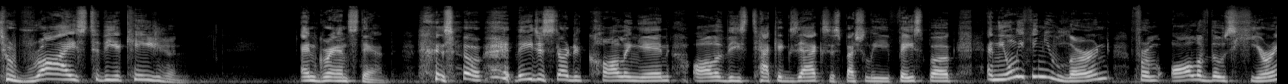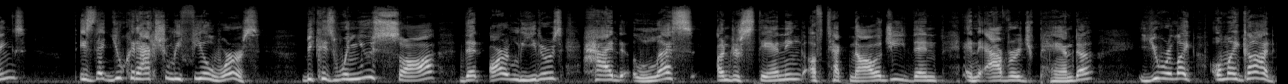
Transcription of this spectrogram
to rise to the occasion and grandstand. so they just started calling in all of these tech execs, especially Facebook. And the only thing you learned from all of those hearings is that you could actually feel worse. Because when you saw that our leaders had less understanding of technology than an average panda, you were like, oh my God,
